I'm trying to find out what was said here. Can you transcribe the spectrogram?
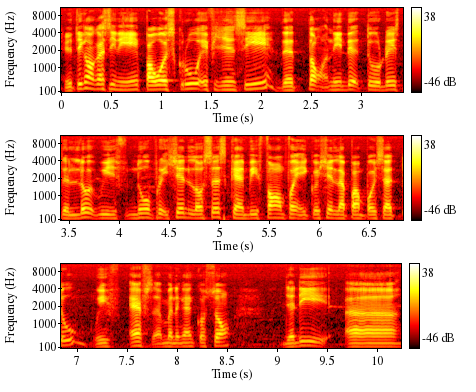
You tengok kat sini power screw efficiency the torque needed to raise the load with no friction losses can be found from equation 8.1 with F sama dengan kosong. Jadi uh,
